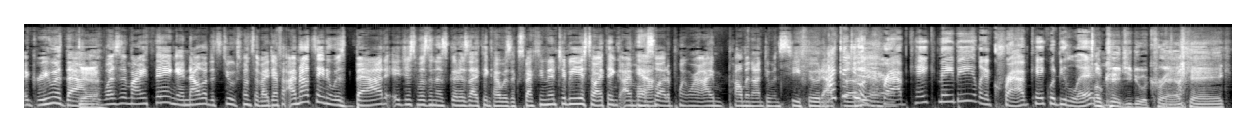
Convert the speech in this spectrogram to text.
agree with that. Yeah. It wasn't my thing. And now that it's too expensive, I definitely, I'm not saying it was bad. It just wasn't as good as I think I was expecting it to be. So I think I'm Yeah. also at a point where I'm probably not doing seafood at I could the do a fair. crab cake, maybe. Like a crab cake would be lit. Oh, could you do a crab cake?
